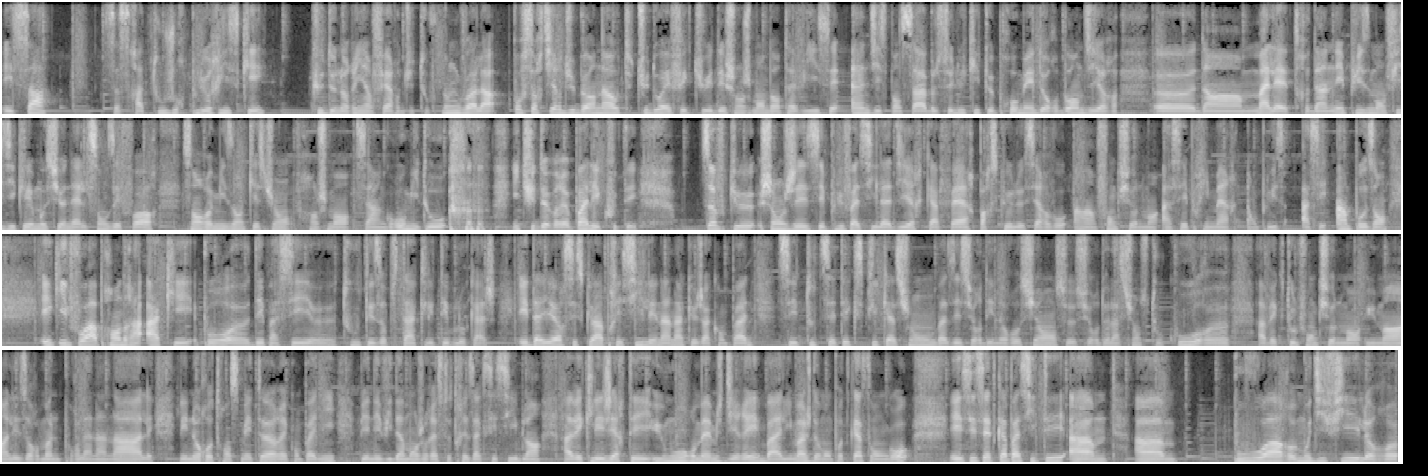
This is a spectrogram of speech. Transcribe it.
Et ça, ça sera toujours plus risqué que de ne rien faire du tout. Donc voilà, pour sortir du burn-out, tu dois effectuer des changements dans ta vie, c'est indispensable. Celui qui te promet de rebondir euh, d'un mal-être, d'un épuisement physique et émotionnel sans effort, sans remise en question, franchement, c'est un gros mytho et tu devrais pas l'écouter. Sauf que changer, c'est plus facile à dire qu'à faire parce que le cerveau a un fonctionnement assez primaire, en plus assez imposant et qu'il faut apprendre à hacker pour euh, dépasser euh, tous tes obstacles et tes blocages. Et d'ailleurs, c'est ce que apprécient les nanas que j'accompagne, c'est toute cette explication basée sur des neurosciences, sur de la science tout court, euh, avec tout le fonctionnement humain, les hormones pour la nana, les, neurotransmetteurs et compagnie. Bien évidemment, je reste très accessible, hein, avec légèreté et humour même, je dirais, bah, à l'image de mon podcast en gros. Et c'est cette capacité à, à pouvoir modifier leur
